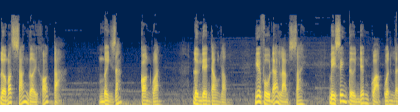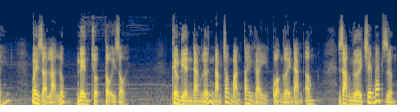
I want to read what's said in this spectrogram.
Đôi mắt sáng ngời khó tả. Mình giác, con ngoan Đừng nên đau lòng Nghĩa phụ đã làm sai Bị sinh tử nhân quả quân lấy Bây giờ là lúc nên chuộc tội rồi. Thiếu niên đang lớn nằm trong bàn tay gầy Của người đàn ông Giảm người trên mép giường.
